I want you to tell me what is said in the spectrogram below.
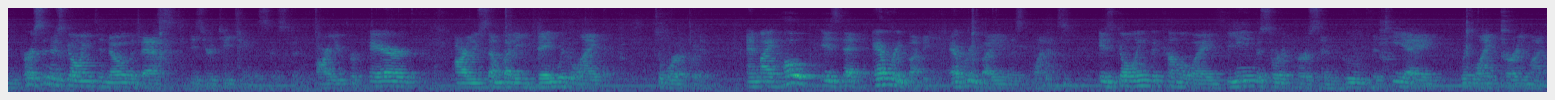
And the person who's going to know the best is your teaching assistant. Are you prepared? Are you somebody they would like to work with? And my hope is that everybody, everybody in this class is going to come away being the sort of person who the TA would like very much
